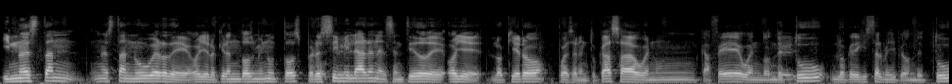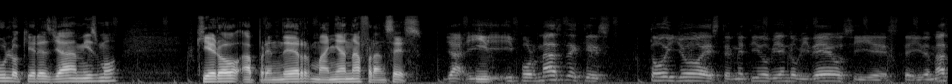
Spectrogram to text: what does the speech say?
Y no es tan, no es tan Uber de, oye, lo quiero en dos minutos, pero es similar en el sentido de, oye, lo quiero, puede ser en tu casa o en un café o en donde tú, lo que dijiste al principio, donde tú lo quieres ya mismo, quiero aprender mañana francés. Ya, y, Y- y por más de que estoy yo este, metido viendo videos y, este, y demás,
